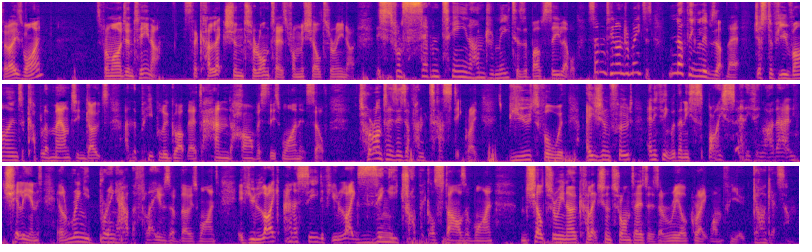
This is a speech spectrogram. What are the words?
Today's wine is from Argentina. It's the Collection Torrontés from Michel Torino. This is from 1700 metres above sea level. 1700 metres. Nothing lives up there. Just a few vines, a couple of mountain goats, and the people who go up there to hand harvest this wine itself. Torrontés is a fantastic grape. It's beautiful with Asian food, anything with any spice, anything like that, any chili, in it. It'll really bring out the flavours of those wines. If you like aniseed, if you like zingy tropical styles of wine, Michel Torino Collection Torrontés is a real great one for you. Go and get some.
